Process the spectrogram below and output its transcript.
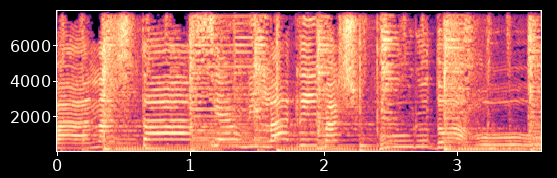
Anastácia é o milagre mais puro do amor.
